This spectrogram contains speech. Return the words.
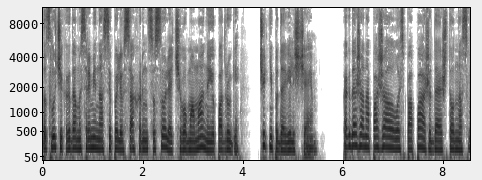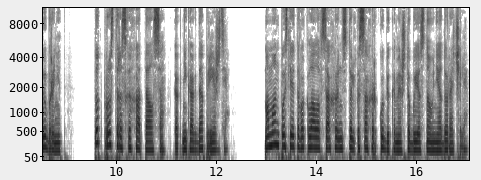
Тот случай, когда мы с Реми насыпали в сахарницу соли, отчего мама и ее подруги чуть не подавились чаем. Когда же она пожаловалась папа, ожидая, что он нас выбронит, тот просто расхохотался, как никогда прежде. Маман после этого клала в сахарницу только сахар кубиками, чтобы ее снова не одурачили.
